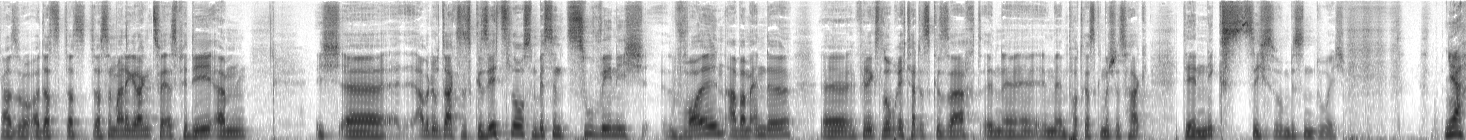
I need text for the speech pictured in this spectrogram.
also das, das, das sind meine Gedanken zur SPD. Ähm, ich, äh, aber du sagst es, gesichtslos, ein bisschen zu wenig wollen, aber am Ende, äh, Felix Lobrecht hat es gesagt in, äh, im, im Podcast Gemischtes Hack, der nickst sich so ein bisschen durch. Ja,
